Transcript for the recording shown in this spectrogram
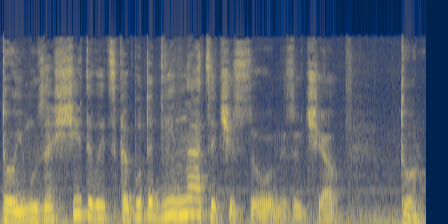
то ему засчитывается, как будто 12 часов он изучал Тору.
